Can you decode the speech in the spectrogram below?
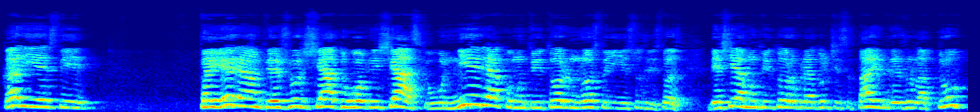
care este tăierea împrejur și a duhovnicească, unirea cu Mântuitorul nostru Iisus Hristos. Deși a Mântuitorul prea dulce să taie împrejur la trup,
